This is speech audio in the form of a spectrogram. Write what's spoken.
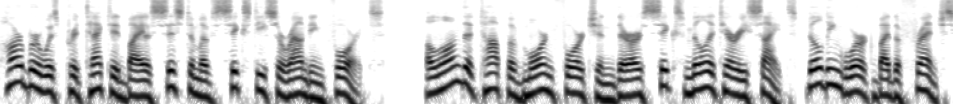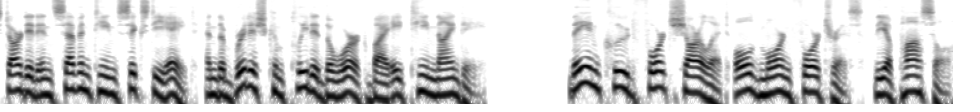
harbour was protected by a system of 60 surrounding forts. Along the top of Morne Fortune there are six military sites. Building work by the French started in 1768, and the British completed the work by 1890. They include Fort Charlotte Old Morne Fortress, the Apostle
